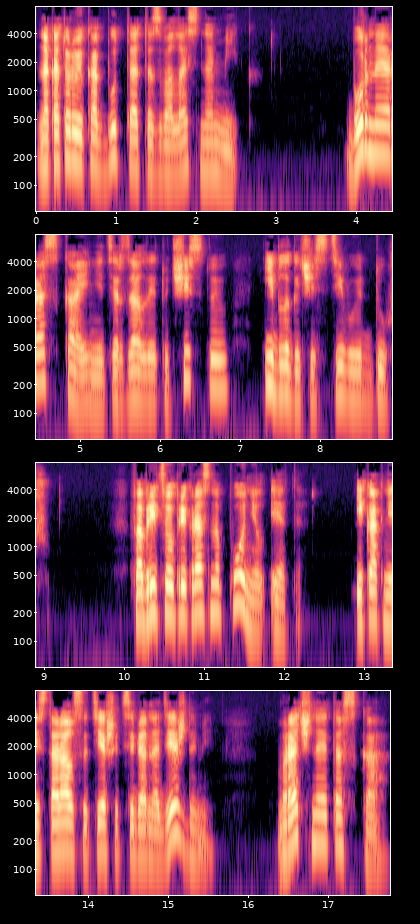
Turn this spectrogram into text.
на которую как будто отозвалась на миг. Бурное раскаяние терзало эту чистую и благочестивую душу. Фабрицио прекрасно понял это, и, как ни старался тешить себя надеждами, мрачная тоска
